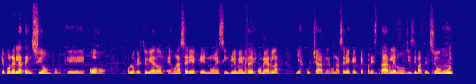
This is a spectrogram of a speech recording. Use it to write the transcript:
que ponerle atención, porque, ojo, por lo que estoy viendo, es una serie que no es simplemente de ponerla y escucharla, es una serie que hay que prestarle muchísima atención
